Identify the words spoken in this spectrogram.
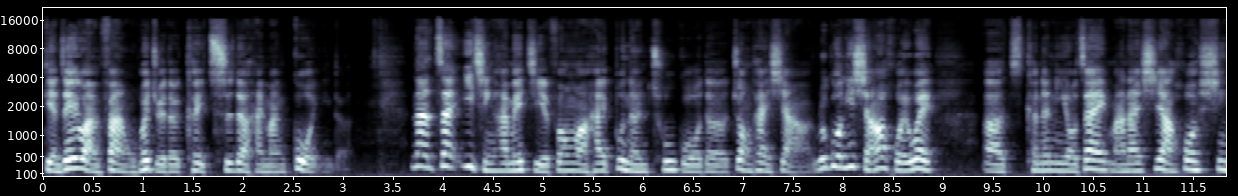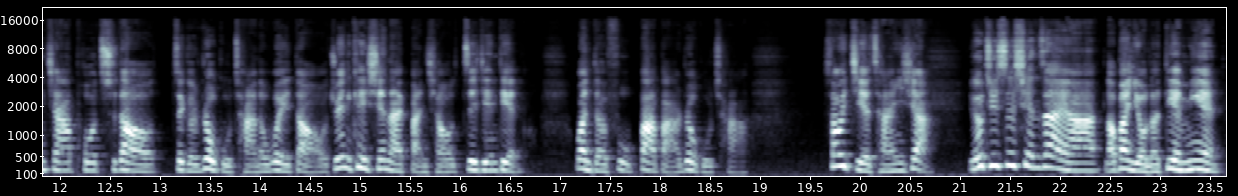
点这一碗饭，我会觉得可以吃的还蛮过瘾的。那在疫情还没解封啊，还不能出国的状态下，如果你想要回味，呃，可能你有在马来西亚或新加坡吃到这个肉骨茶的味道，我觉得你可以先来板桥这间店万德富爸爸肉骨茶，稍微解馋一下。尤其是现在啊，老板有了店面。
